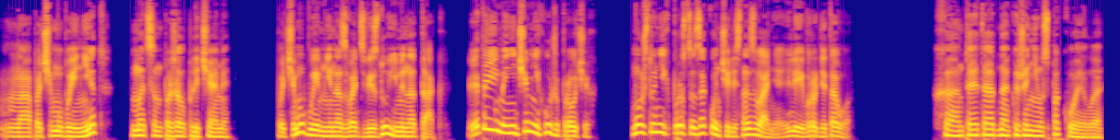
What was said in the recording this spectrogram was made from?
«А почему бы и нет?» — Мэтсон пожал плечами. «Почему бы им не назвать звезду именно так? Это имя ничем не хуже прочих. Может, у них просто закончились названия, или вроде того. Ханта это, однако же, не успокоило.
